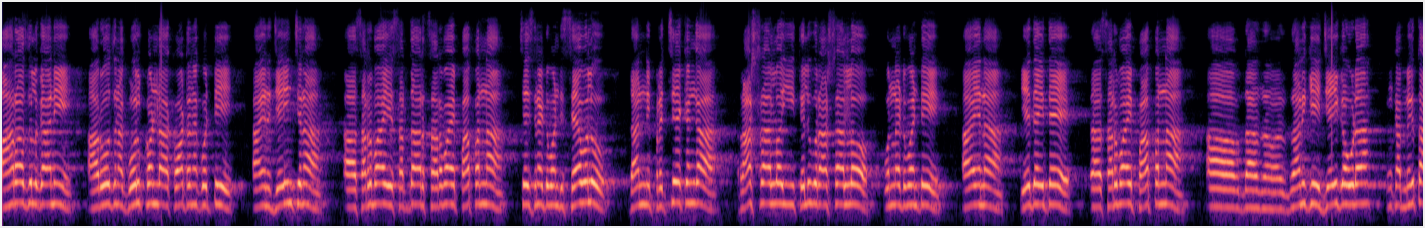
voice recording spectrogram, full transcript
మహారాజులు కానీ ఆ రోజున గోల్కొండ కోటను కొట్టి ఆయన జయించిన సర్వాయి సర్దార్ సర్వాయి పాపన్న చేసినటువంటి సేవలు దాన్ని ప్రత్యేకంగా రాష్ట్రాల్లో ఈ తెలుగు రాష్ట్రాల్లో ఉన్నటువంటి ఆయన ఏదైతే సర్వాయి పాపన్న దానికి జై గౌడ ఇంకా మిగతా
